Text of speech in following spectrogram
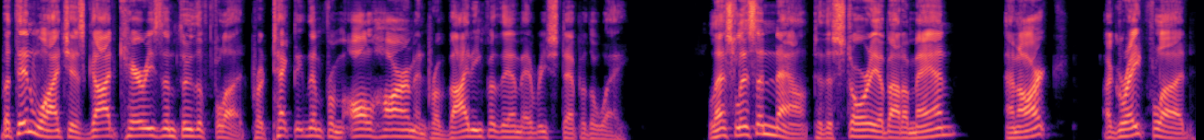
But then watch as God carries them through the flood, protecting them from all harm and providing for them every step of the way. Let's listen now to the story about a man, an ark, a great flood,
